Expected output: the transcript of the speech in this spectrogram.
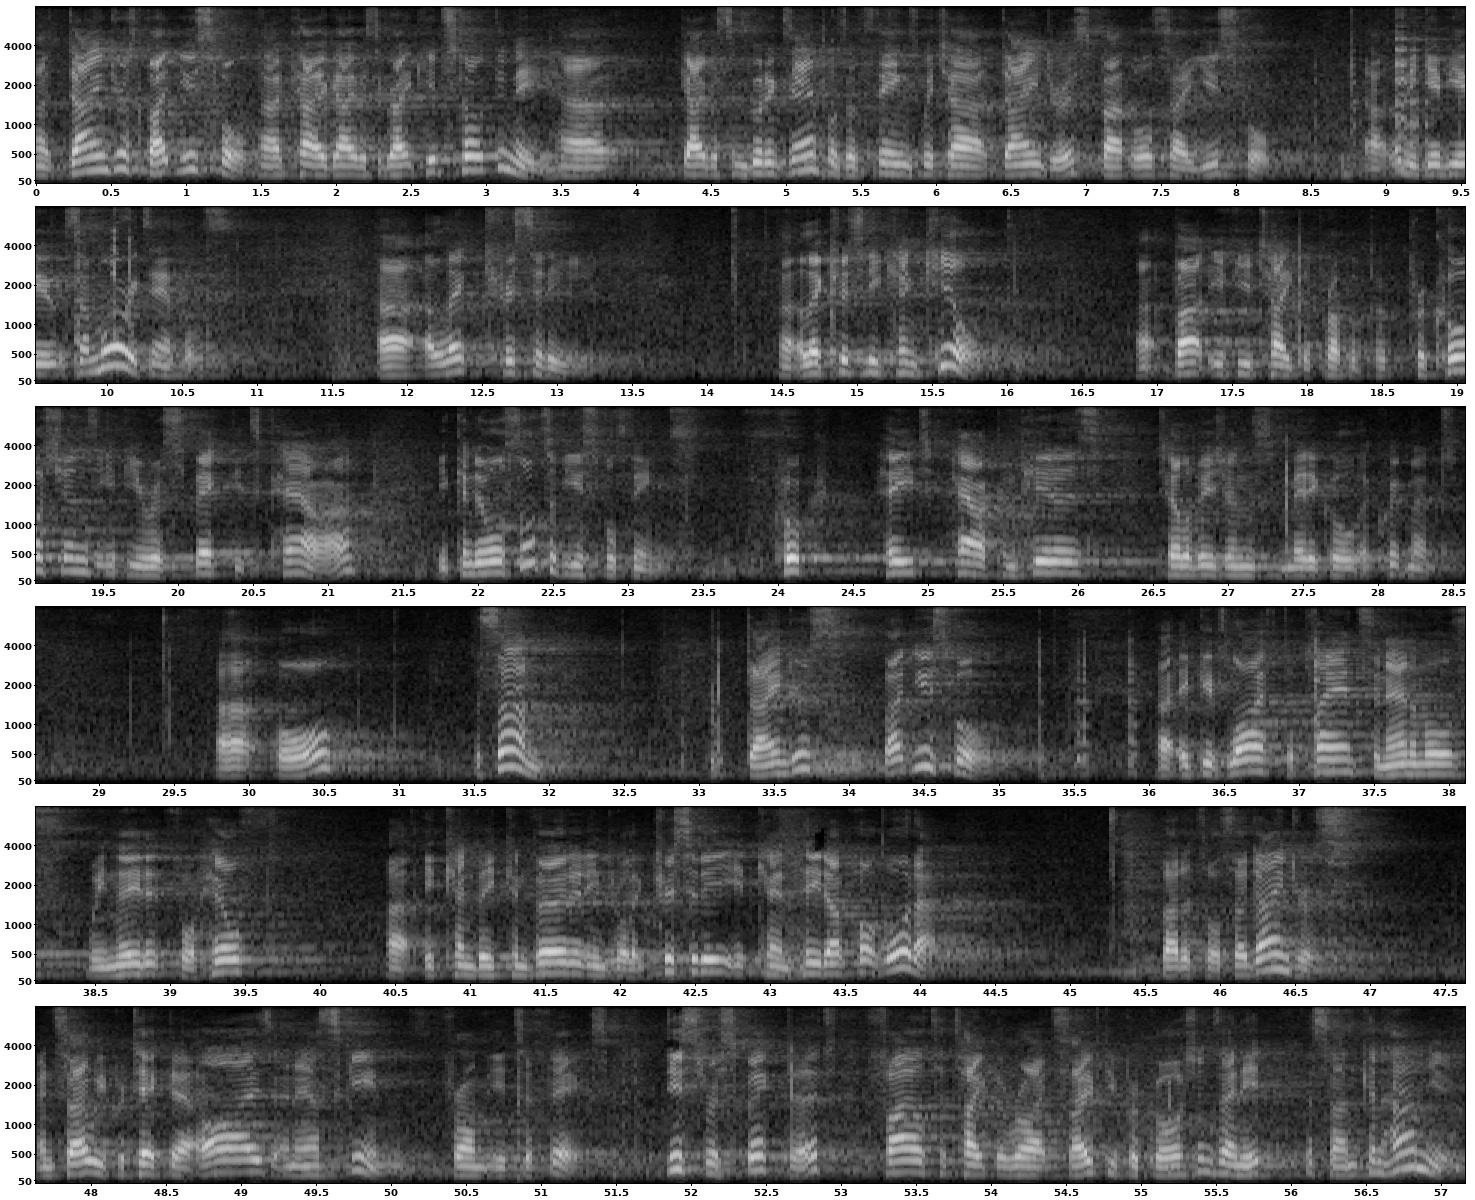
Uh, dangerous but useful. Uh, gave us a great kids talk, didn't he? Uh, gave us some good examples of things which are dangerous but also useful. Uh, let me give you some more examples. Uh, electricity. Uh, electricity can kill, uh, but if you take the proper pre- precautions, if you respect its power, it can do all sorts of useful things cook, heat, power computers, televisions, medical equipment. Uh, or the sun. Dangerous but useful. Uh, it gives life to plants and animals. We need it for health. Uh, it can be converted into electricity. It can heat up hot water. But it's also dangerous. And so we protect our eyes and our skin from its effects. Disrespect it, fail to take the right safety precautions, and it, the sun, can harm you.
